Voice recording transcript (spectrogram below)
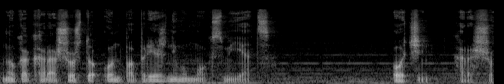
Но как хорошо, что он по-прежнему мог смеяться. очень хорошо.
